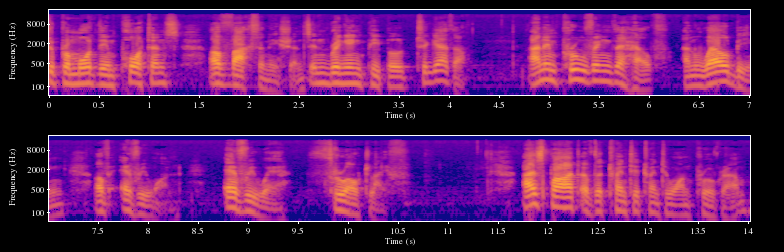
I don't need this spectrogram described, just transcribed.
to promote the importance of vaccinations in bringing people together and improving the health and well-being of everyone, everywhere, throughout life. As part of the 2021 program,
